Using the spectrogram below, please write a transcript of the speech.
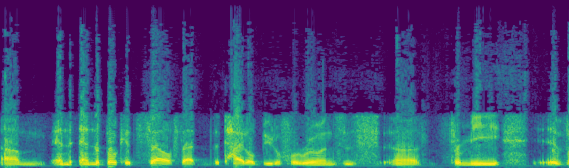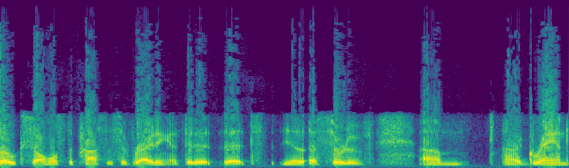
um, and and the book itself, that the title "Beautiful Ruins" is. Uh, for me, evokes almost the process of writing it. That it, that you know, a sort of um, uh, grand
